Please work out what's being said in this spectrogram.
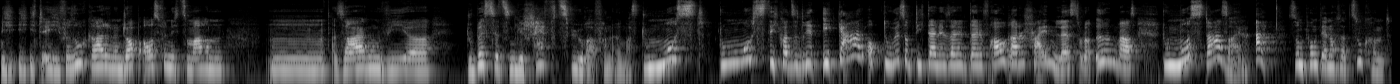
ich, ich, ich versuche gerade einen Job ausfindig zu machen. Mh, mm, sagen wir, du bist jetzt ein Geschäftsführer von irgendwas. Du musst, Du musst dich konzentrieren, egal ob du willst, ob dich deine, deine, deine Frau gerade scheiden lässt oder irgendwas. Du musst da sein. Ah, so ein Punkt, der noch dazu kommt.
